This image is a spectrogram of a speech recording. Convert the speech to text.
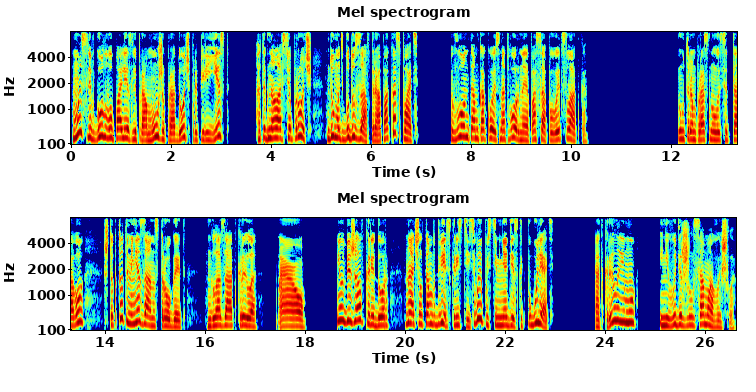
Мысли в голову полезли про мужа, про дочь, про переезд. Отогнала все прочь, думать буду завтра, а пока спать. Вон там какое снотворное посапывает сладко. Утром проснулась от того, что кто-то меня за нос трогает. Глаза открыла. Мяу. И убежал в коридор. Начал там в дверь скрестись. Выпусти меня, дескать, погулять. Открыла ему и не выдержала, сама вышла.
